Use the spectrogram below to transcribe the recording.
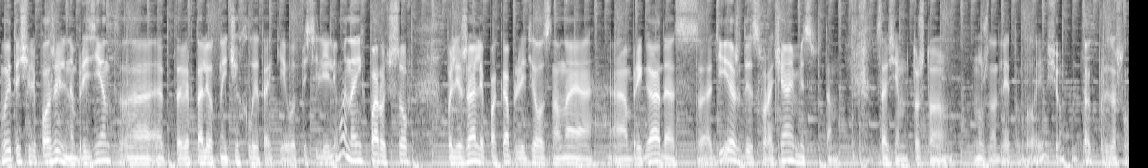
вытащили, положили на брезент, э, это вертолетные чехлы такие вот поселили. Мы на них пару часов полежали, пока прилетела основная а, бригада с одеждой, с врачами, с, там, совсем то, что нужно для этого было. И все, так произошло.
